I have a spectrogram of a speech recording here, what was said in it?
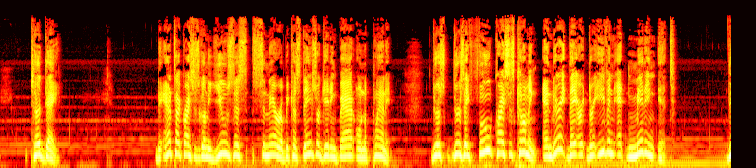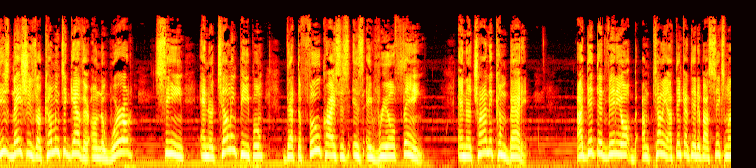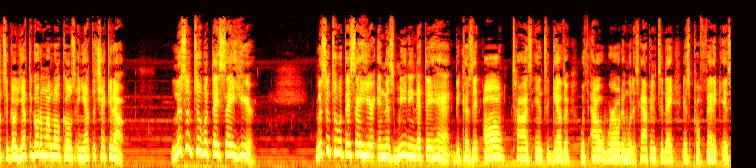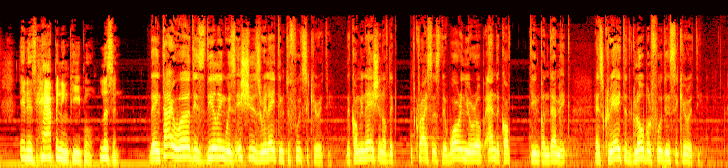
today. The Antichrist is going to use this scenario because things are getting bad on the planet. There's there's a food crisis coming, and they're they are they're even admitting it. These nations are coming together on the world scene, and they're telling people that the food crisis is a real thing, and they're trying to combat it. I did that video. I'm telling you, I think I did about six months ago. You have to go to my locals and you have to check it out. Listen to what they say here. Listen to what they say here in this meeting that they had because it all ties in together with our world and what is happening today is prophetic. Is it is happening, people. Listen. The entire world is dealing with issues relating to food security. The combination of the climate crisis, the war in Europe, and the COVID 19 pandemic has created global food insecurity.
